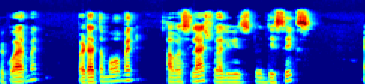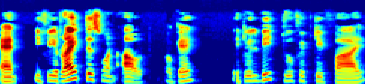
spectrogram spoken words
requirement. But at the moment our slash value is 26 and if we write this one out okay it will be 255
